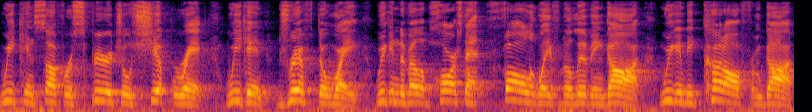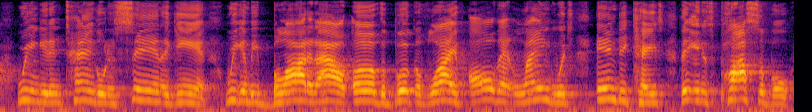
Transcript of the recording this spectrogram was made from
We can suffer spiritual shipwreck. We can drift away. We can develop hearts that fall away from the living God. We can be cut off from God. We can get entangled in sin again. We can be blotted out of the book of life. All that language indicates that it is possible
